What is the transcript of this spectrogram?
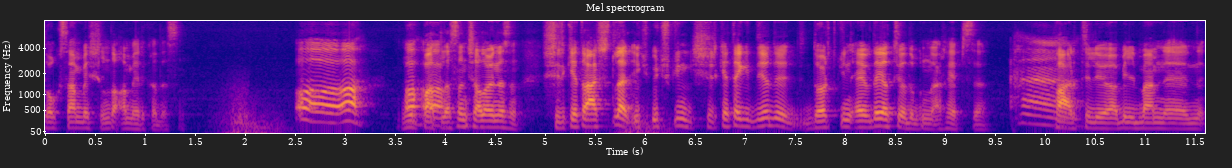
95 yılında Amerika'dasın. Oh, Vur Aha. patlasın çal oynasın. Şirketi açtılar. 3 gün şirkete gidiyordu. 4 gün evde yatıyordu bunlar hepsi. He. partiliyor bilmem ne.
